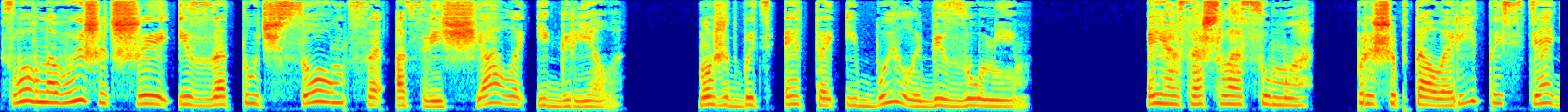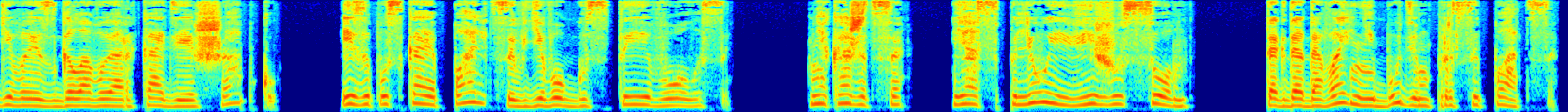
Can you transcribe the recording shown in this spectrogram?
словно вышедшее из-за туч солнце, освещало и грело. Может быть, это и было безумием. Я сошла с ума, прошептала Рита, стягивая с головы Аркадия шапку и запуская пальцы в его густые волосы. «Мне кажется, я сплю и вижу сон. Тогда давай не будем просыпаться»,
